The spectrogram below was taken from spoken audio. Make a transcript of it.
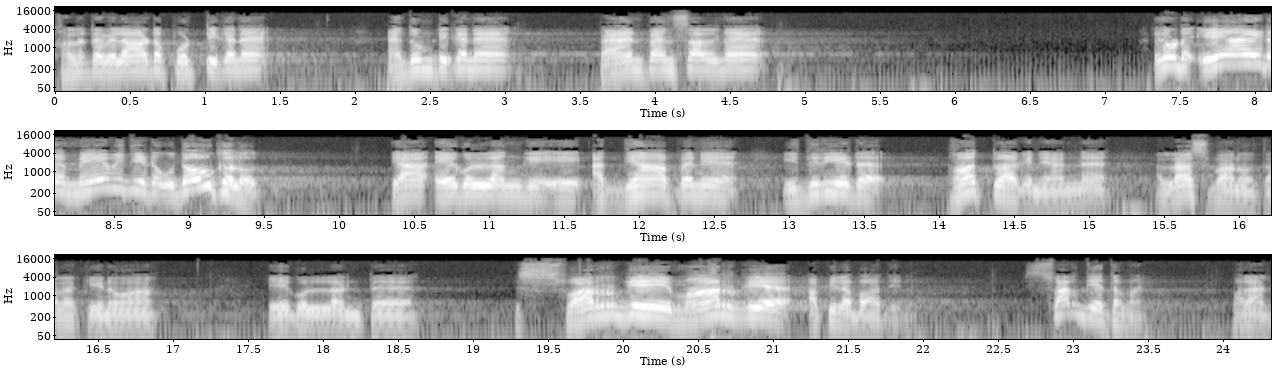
කලට වෙලාට පොට්ටික නෑ ඇඳුම් ටික නෑ පෑන් පැන්සල් නෑ. එතකොට ඒ අයට මේ විදියට උදව් කළොත් යා ඒගොල්ලන්ගේ ඒ අධ්‍යාපනය ඉදිරියට පවත්වාගෙන යන්න අල්ලා ස්භානෝ තල කියනවා ඒගොල්ලන්ට ස්වර්ගේ මාර්ගය අපි ලබා දෙන. ස්වර්ගය තමයි බලන්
